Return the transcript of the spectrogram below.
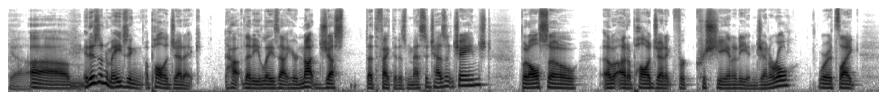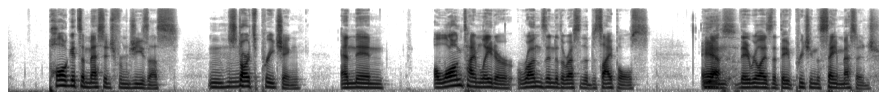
Yeah. Um, it is an amazing apologetic how, that he lays out here. Not just that the fact that his message hasn't changed, but also a, an apologetic for Christianity in general, where it's like Paul gets a message from Jesus, Mm-hmm. starts preaching, and then a long time later runs into the rest of the disciples, and Yes. they realize that they're preaching the same message.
